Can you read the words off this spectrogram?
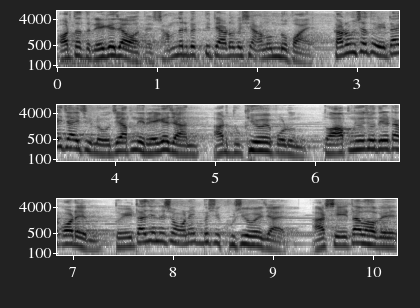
অর্থাৎ রেগে যাওয়াতে সামনের ব্যক্তিটি আরও বেশি আনন্দ পায়। কারণ সে তো এটাই চাইছিল যে আপনি রেগে যান আর দুঃখী হয়ে পড়ুন। তো আপনিও যদি এটা করেন, তো এটা জেনে সে অনেক বেশি খুশি হয়ে যায়। আর সে এটা ভাবে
